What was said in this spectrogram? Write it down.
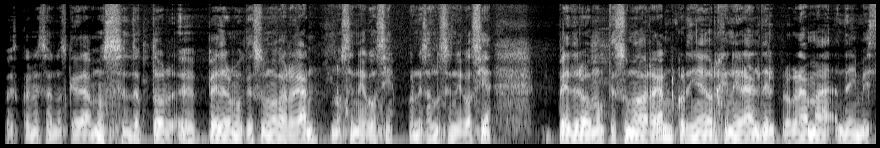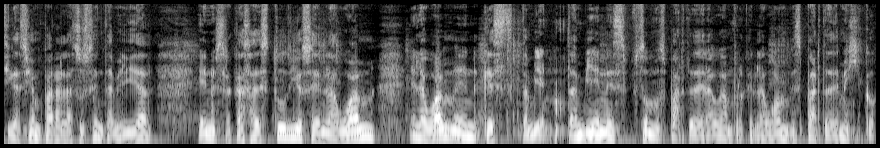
Pues con eso nos quedamos, doctor eh, Pedro Moctezuma Barragán, no se negocia, con eso no se negocia. Pedro Moctezuma Barragán, coordinador general del programa de investigación para la sustentabilidad en nuestra casa de estudios, en la UAM, en la UAM, en, que es también, también es, somos parte de la UAM, porque la UAM es parte de México,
